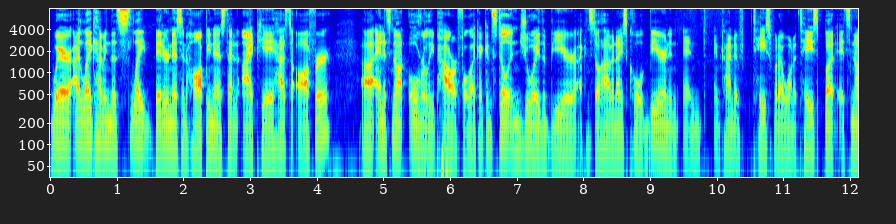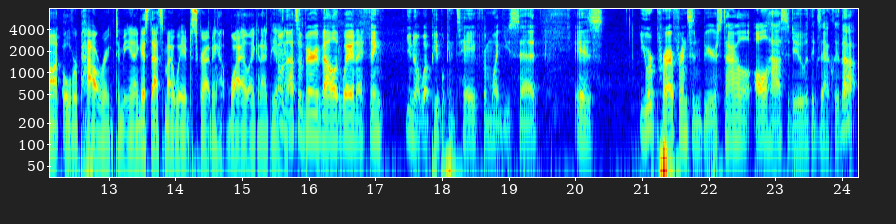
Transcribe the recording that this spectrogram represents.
Where I like having the slight bitterness and hoppiness that an IPA has to offer, uh, and it's not overly powerful. Like I can still enjoy the beer. I can still have a nice cold beer and and and kind of taste what I want to taste, but it's not overpowering to me. And I guess that's my way of describing how, why I like an IPA. No, that's a very valid way, and I think you know what people can take from what you said is your preference in beer style all has to do with exactly that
